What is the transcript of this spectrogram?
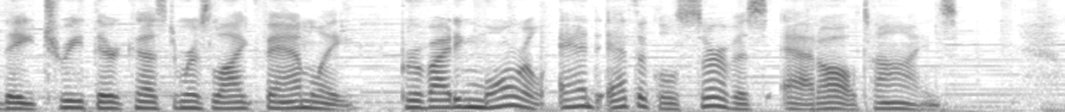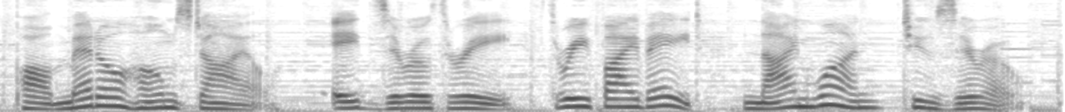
They treat their customers like family, providing moral and ethical service at all times. Palmetto Home Style, 803 358 9120.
